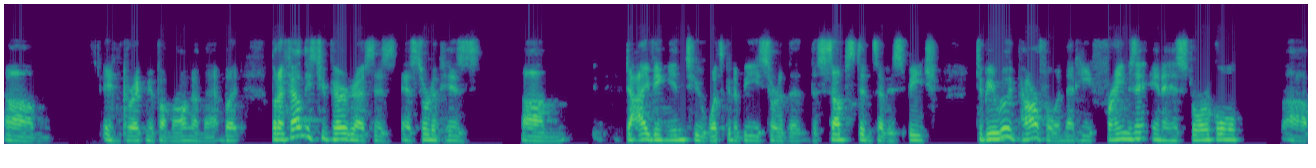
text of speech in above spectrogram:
um, and correct me if I'm wrong on that. But but I found these two paragraphs as as sort of his um, diving into what's going to be sort of the the substance of his speech to be really powerful in that he frames it in a historical uh,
